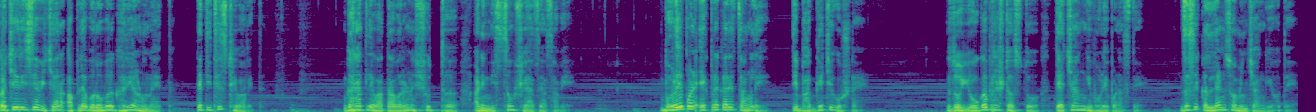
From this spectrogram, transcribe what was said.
कचेरीचे विचार आपल्याबरोबर घरी आणू नयेत ते तिथेच ठेवावेत. घरातले वातावरण शुद्ध आणि निसंशयाचे असावे. भोळे पण एक प्रकारे चांगले ती भाग्याची गोष्ट आहे. जो योगभ्रष्ट असतो त्याच्या अंगी भोळेपण असते. जसे कल्याण स्वामींच्या अंगी होते.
